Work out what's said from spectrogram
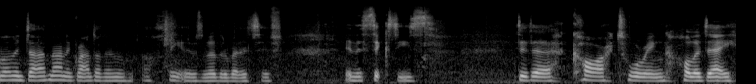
mum and dad, nan and granddad, and I think there was another relative in the 60s, did a car touring holiday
